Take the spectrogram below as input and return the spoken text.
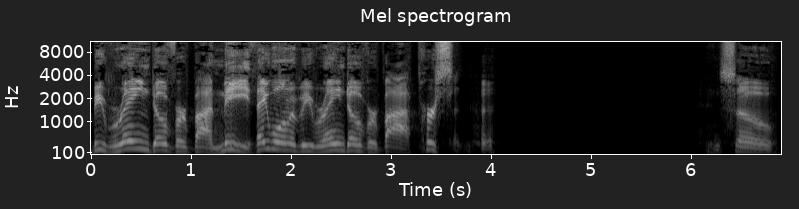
be reigned over by me. They want to be reigned over by a person. and so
